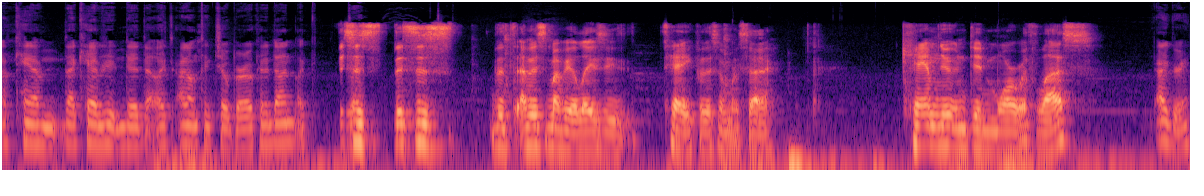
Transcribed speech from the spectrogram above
a Cam that Cam Newton did that like I don't think Joe Burrow could have done. Like This is this is this. I mean, this might be a lazy take, but this I'm gonna say. Cam Newton did more with less, I agree.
